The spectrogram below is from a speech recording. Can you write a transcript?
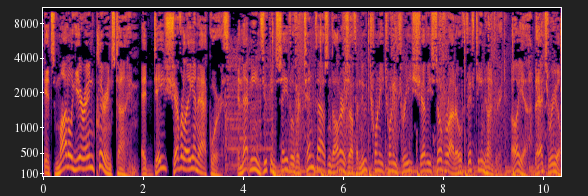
It's model year end clearance time at Days Chevrolet in Acworth. And that means you can save over $10,000 off a new 2023 Chevy Silverado 1500. Oh yeah, that's real.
